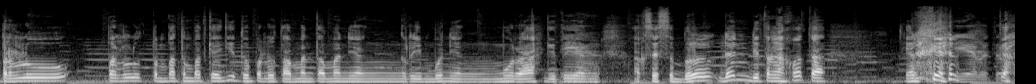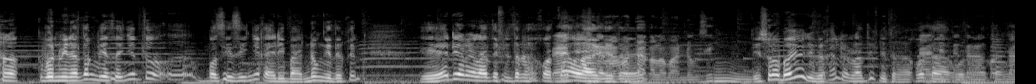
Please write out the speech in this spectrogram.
perlu perlu tempat-tempat kayak gitu. Perlu taman-taman yang rimbun yang murah gitu Iya. yang accessible. Dan di tengah kota. Karena kan Iya kalau kebun binatang biasanya tuh eh, posisinya kayak di Bandung gitu kan ya dia relatif di tengah kota Relatif lah di tengah gitu kota ya. kalau Bandung sih. Hmm, di Surabaya juga kan relatif di tengah kota Relatif di tengah kota.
